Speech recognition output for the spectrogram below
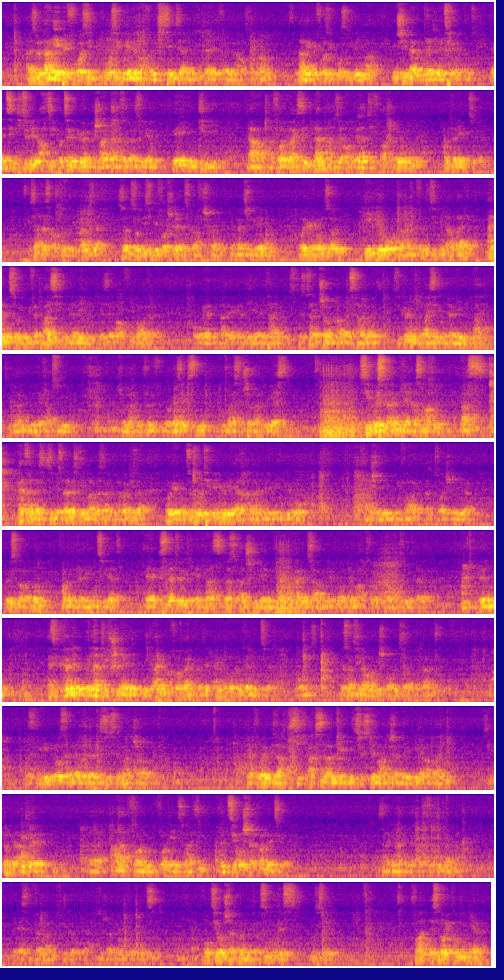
Also lange bevor Sie große Gewinne machen, sehen Sie ja im Internet für den Aufnehmer, lange bevor Sie große Gewinne machen, entsteht ein Unternehmenswert. Und wenn Sie nicht zu den 80% gehören, gescheitert, sondern zu den wenigen, die da erfolgreich sind, dann haben Sie auch relativ rasch einen hohen Unternehmenswert. Ich sage das ausdrücklich, weil ich ja sonst so ein bisschen die Vorstellungskraft sprengt. Wenn mein Student Holger Jonsson, EBO, 350 Mitarbeiter, eines von ungefähr 30 Unternehmen, die er selber aufgebaut hat, wo er, an denen er beteiligt ist. Das zeigt schon Arbeitsteilung. Sie können nicht 30 Unternehmen leiten. Sie landen in der Klapsmühle. Schon nach dem fünften oder sechsten, die meisten schon nach dem ersten. Sie müssen eigentlich etwas machen, was ganz anders ist. Sie müssen an das Thema anders rangehen. Aber dieser neue unser Multimillionär, allein mit dem Video, zweistelligen Betrag, also zweistelliger Größenordnung von Unternehmenswert, äh, ist natürlich etwas, was als Student, kann man keinem sagen, der glaubt, der macht so, es nicht, aber ähm, also Sie können relativ schnell mit einem erfolgreichen Konzept einen hohen Unternehmenswert. Und das hat Sie auch angesprochen, ist ja auch klar. Das Gewinnlos aneinander ist systematisch arbeiten. Ich habe vorhin gesagt, zig Achsen anlegen, systematisch an der Idee arbeiten gibt noch eine andere äh, Art von Vorgehensweisen, Funktion statt Konvention. Sagen wir der Kritik einmal, der ersten Firma nicht gehört, schreibt man nicht nutzen. Funktion statt Konvention, das ist ein gutes, gutes Mittel. Vorhanden ist neu kombinieren.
